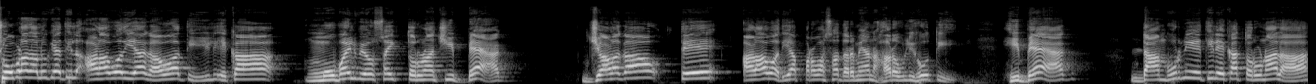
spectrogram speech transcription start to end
चोपडा तालुक्यातील आळावद या गावातील एका मोबाईल व्यावसायिक तरुणाची बॅग जळगाव ते आळावद या प्रवासादरम्यान हरवली होती. ही बॅग डांभुर्णी येथील एका तरुणाला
